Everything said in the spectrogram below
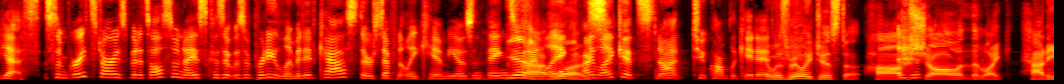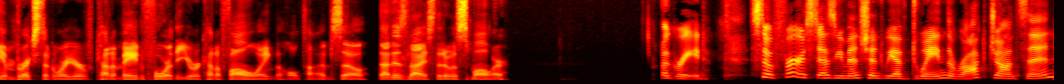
Yes, some great stars, but it's also nice because it was a pretty limited cast. There's definitely cameos and things. Yeah, but I like I like it's not too complicated. It was really just uh, Hobbs, Shaw, and then like Hattie and Brixton, where you're kind of main four that you were kind of following the whole time. So that is nice that it was smaller. Agreed. So, first, as you mentioned, we have Dwayne The Rock Johnson.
